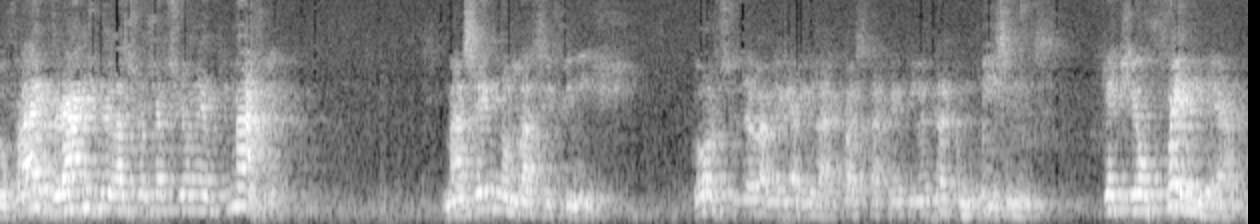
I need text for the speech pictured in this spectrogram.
lo fai tramite l'associazione antimafia, ma se non la si finisce corsi della legalità, qua è diventato un business che ci offende anche.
